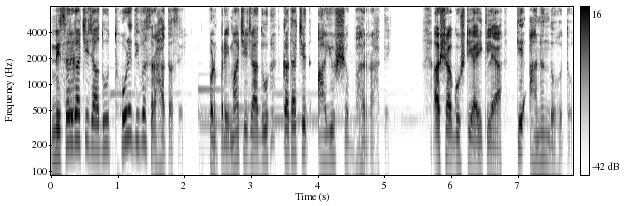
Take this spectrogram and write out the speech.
निसर्गाची जादू थोडे दिवस राहत असेल पण प्रेमाची जादू कदाचित आयुष्यभर राहते. अशा गोष्टी ऐकल्या की आनंद होतो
